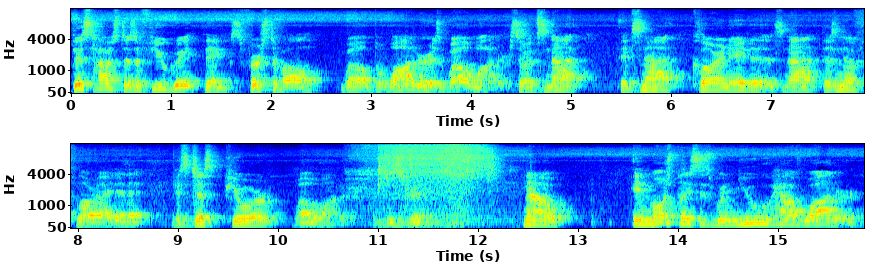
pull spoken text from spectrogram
This house does a few great things. First of all, well, the water is well water, so it's not it's not chlorinated, it's not, doesn't have fluoride in it. It's just pure well water, which is great. Now, in most places when you have water,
